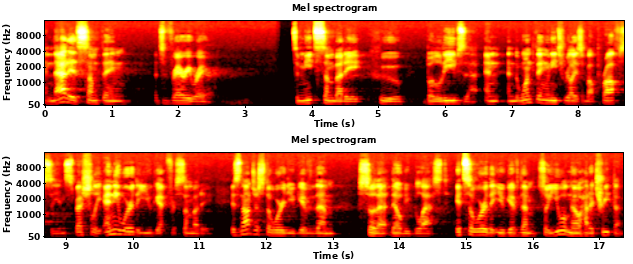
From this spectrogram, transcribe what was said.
And that is something that's very rare to meet somebody who believes that. And, and the one thing we need to realize about prophecy, and especially any word that you get for somebody, is not just a word you give them so that they'll be blessed. It's a word that you give them so you will know how to treat them.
